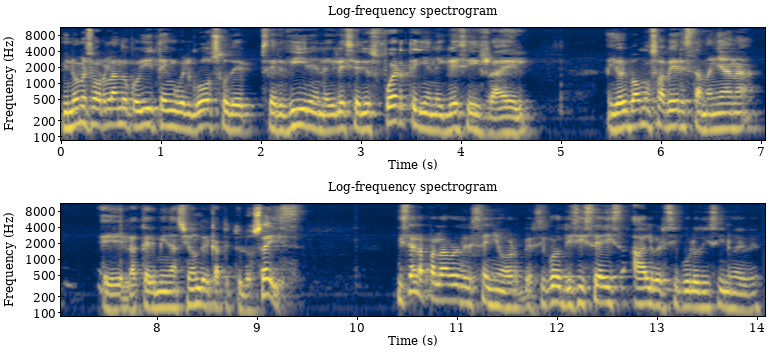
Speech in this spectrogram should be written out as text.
Mi nombre es Orlando Coy y tengo el gozo de servir en la Iglesia Dios Fuerte y en la Iglesia de Israel. Y hoy vamos a ver esta mañana eh, la terminación del capítulo 6. Dice la palabra del Señor, versículo 16 al versículo 19.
